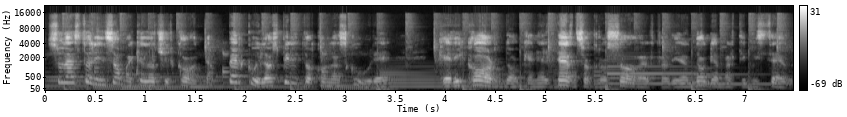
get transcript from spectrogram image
sulla storia insomma che lo circonda, per cui lo spirito con la scure, che ricordo che nel terzo crossover tra Dylan Dog e Martin Mister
